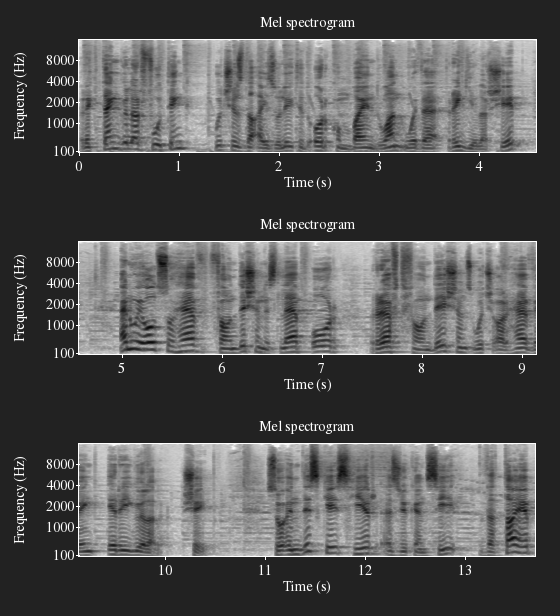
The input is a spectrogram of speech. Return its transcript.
rectangular footing which is the isolated or combined one with a regular shape. And we also have foundation slab or raft foundations which are having irregular shape. So in this case here, as you can see, the type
